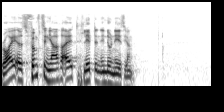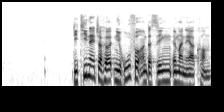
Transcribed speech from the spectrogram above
Roy ist 15 Jahre alt, lebt in Indonesien. Die Teenager hörten die Rufe und das Singen immer näher kommen.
